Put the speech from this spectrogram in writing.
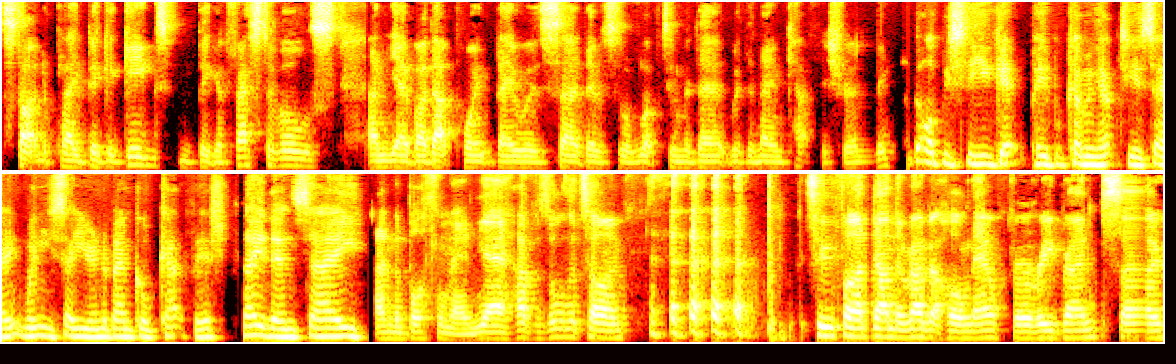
started to play bigger gigs, bigger festivals, and yeah, by that point they was uh, they were sort of locked in with the with the name Catfish, really. Obviously, you get people coming up to you saying, when you say you're in a band called Catfish, they then say, And the Bottlemen, yeah, happens all the time. Too far down the rabbit hole now for a rebrand, so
